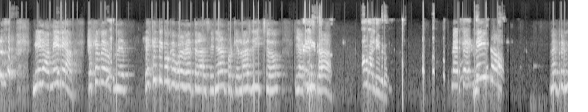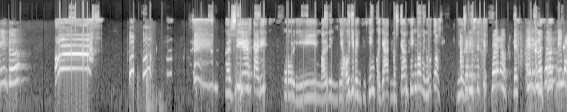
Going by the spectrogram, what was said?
Mira, Miriam, es que, me, me- es que tengo que volvértela a enseñar porque lo has dicho y aquí está. Vamos al libro. ¡Me permito! ¿Me permito? Así es, cariño. Madre mía. Oye, 25 ya, nos quedan 5 minutos. Bueno, eh, nos han- mira,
